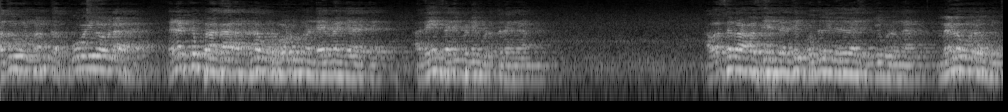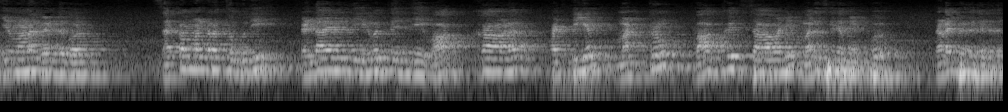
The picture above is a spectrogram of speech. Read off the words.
அது ஒன்றும் இந்த கோயிலோட கிழக்கு பிரகாரத்துல ஒரு ரோடு ஒன்று டேமேஜ் ஆயிருக்கு. அதையும் சரி பண்ணி கொடுத்துருங்க. அவசர அவசியம் தெரிஞ்சு பொது செஞ்சு கொடுங்க. மேலும் ஒரு முக்கியமான வேண்டுகோள். சட்டமன்ற தொகுதி ரெண்டாயிரத்தி இருபத்தஞ்சு வாக்காளர் பட்டியல் மற்றும் வாக்குச்சாவடி மறுசீரமைப்பு நடைபெறுகிறது.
